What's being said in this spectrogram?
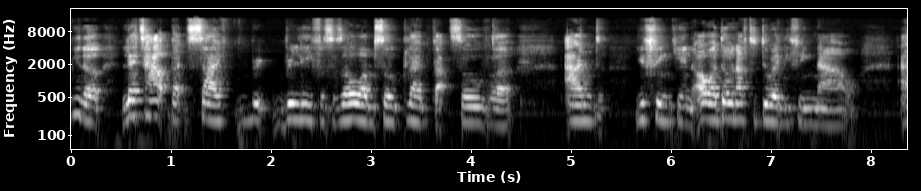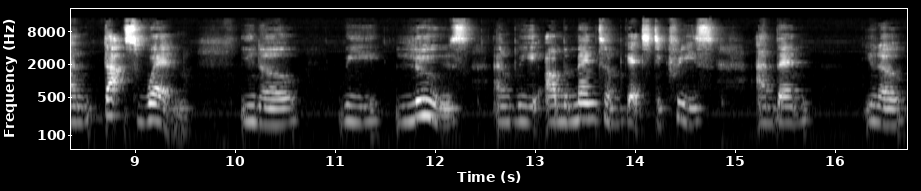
you know let out that sigh of relief and says oh i'm so glad that's over. And you're thinking oh i don't have to do anything now. And that's when you know we lose and we our momentum gets decreased. And then you know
